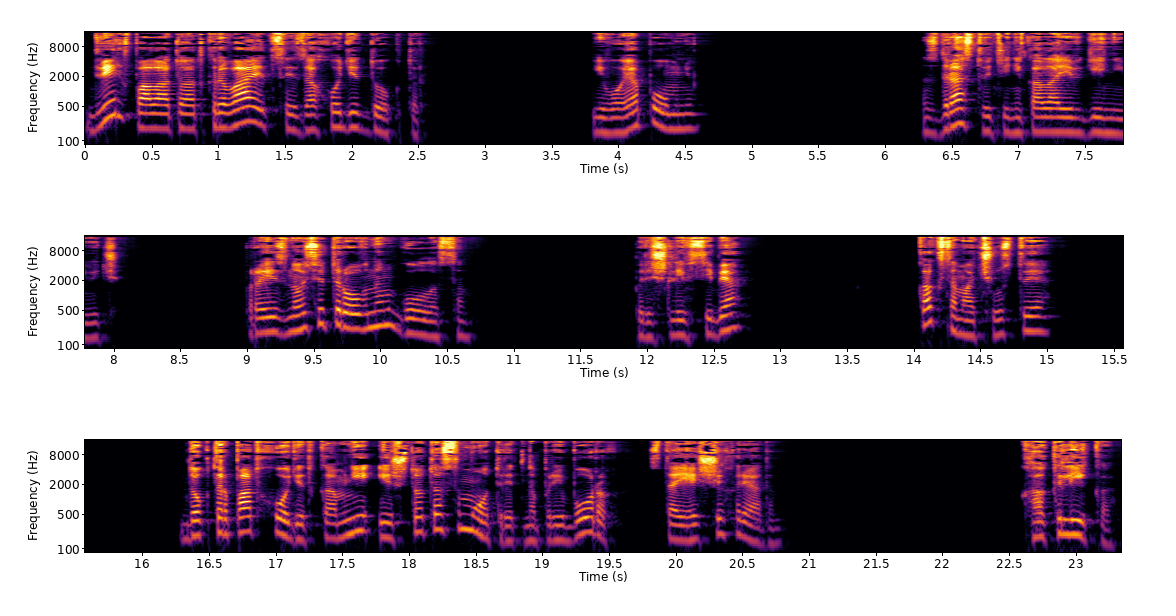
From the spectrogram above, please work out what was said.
Дверь в палату открывается и заходит доктор. Его я помню. «Здравствуйте, Николай Евгеньевич», — произносит ровным голосом. «Пришли в себя? Как самочувствие?» Доктор подходит ко мне и что-то смотрит на приборах, стоящих рядом. «Как Лика?»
